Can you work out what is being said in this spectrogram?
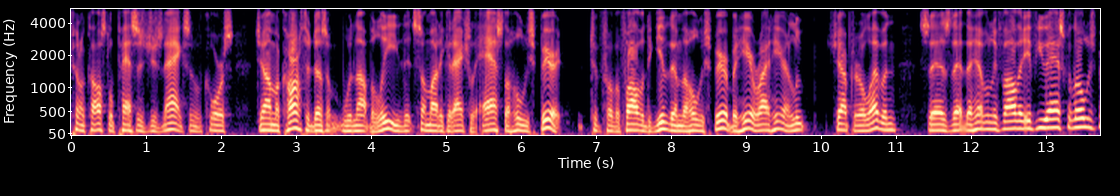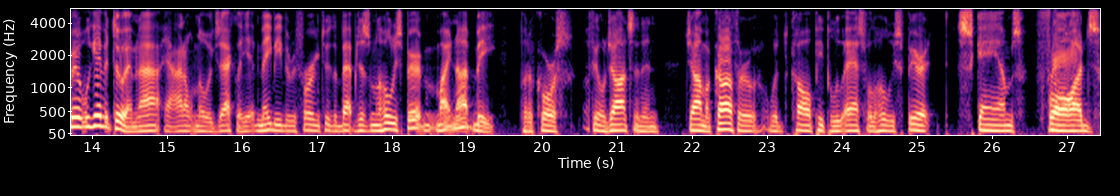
Pentecostal passages in Acts, and of course, John MacArthur doesn't would not believe that somebody could actually ask the Holy Spirit to, for the Father to give them the Holy Spirit. But here, right here in Luke chapter 11, says that the Heavenly Father, if you ask for the Holy Spirit, will give it to him. And I, I don't know exactly. It may be referring to the baptism of the Holy Spirit, might not be. But of course, Phil Johnson and John MacArthur would call people who ask for the Holy Spirit scams, frauds,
